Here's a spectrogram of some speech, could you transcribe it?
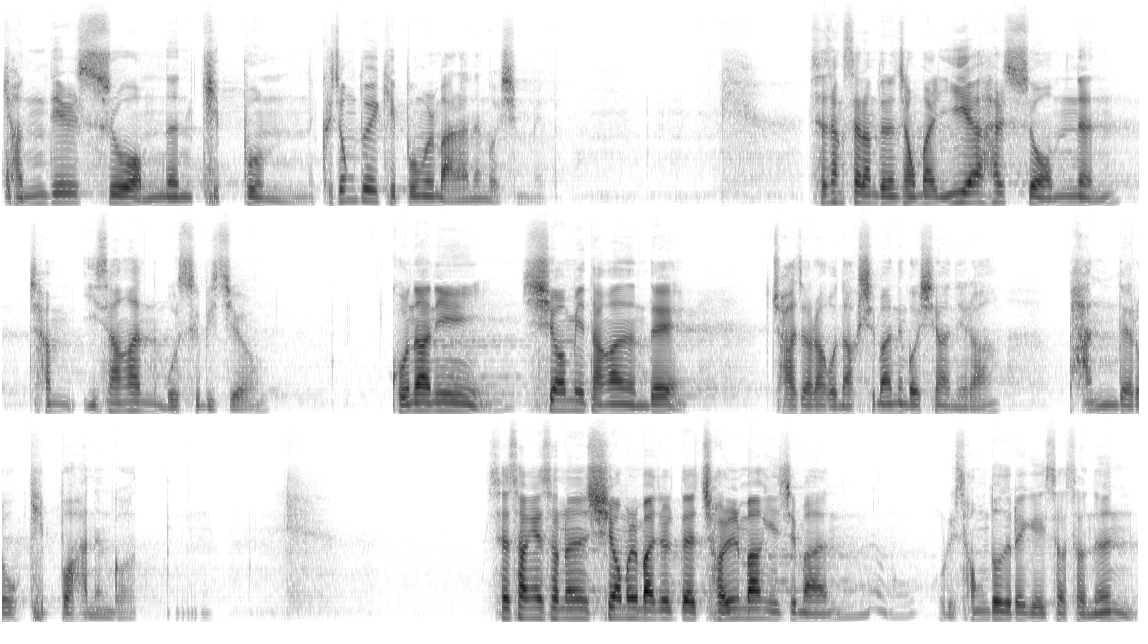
견딜 수 없는 기쁨, 그 정도의 기쁨을 말하는 것입니다. 세상 사람들은 정말 이해할 수 없는 참 이상한 모습이죠. 고난이 시험이 당하는데 좌절하고 낙심하는 것이 아니라 반대로 기뻐하는 것. 세상에서는 시험을 맞을 때 절망이지만 우리 성도들에게 있어서는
